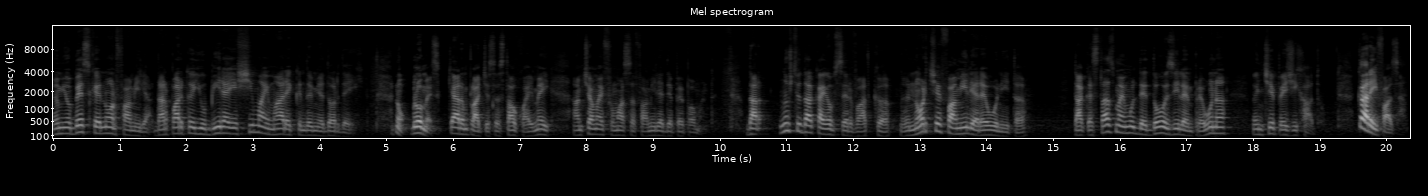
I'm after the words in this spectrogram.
Îmi iubesc enorm familia, dar parcă iubirea e și mai mare când îmi e dor de ei. Nu, glumesc, chiar îmi place să stau cu ai mei, am cea mai frumoasă familie de pe pământ. Dar nu știu dacă ai observat că în orice familie reunită, dacă stați mai mult de două zile împreună, începe jihadul. Care-i faza?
